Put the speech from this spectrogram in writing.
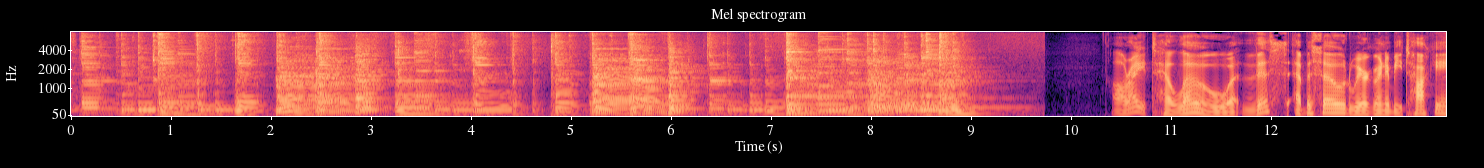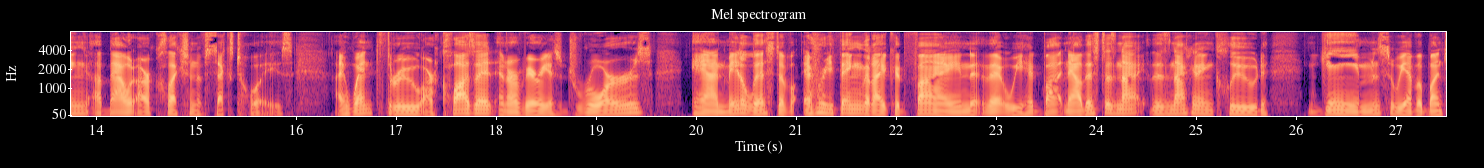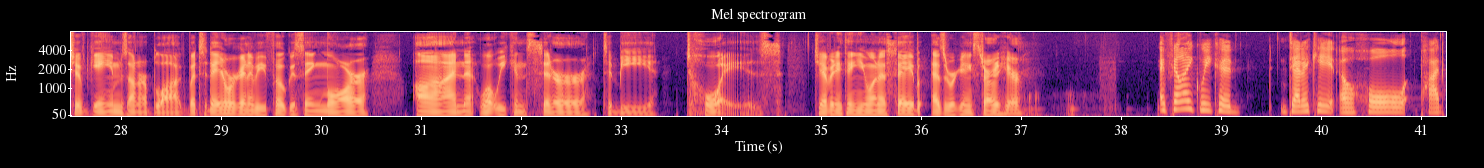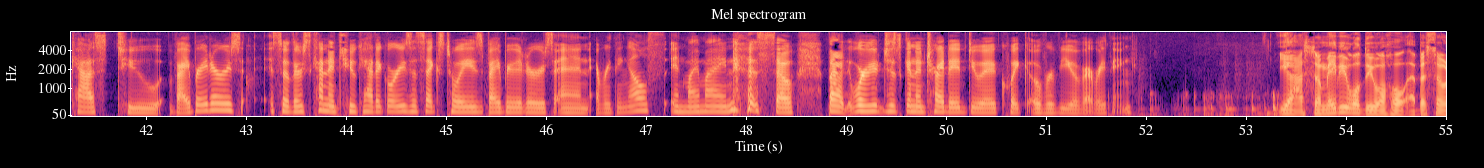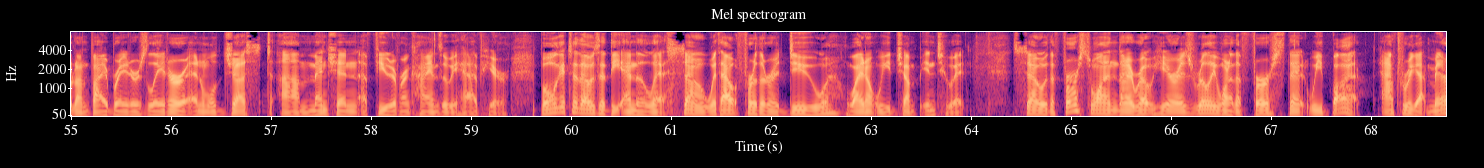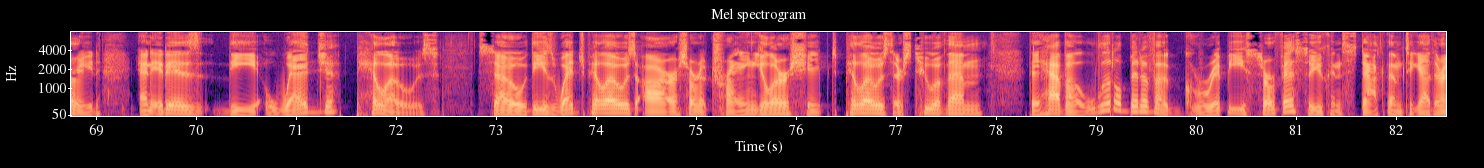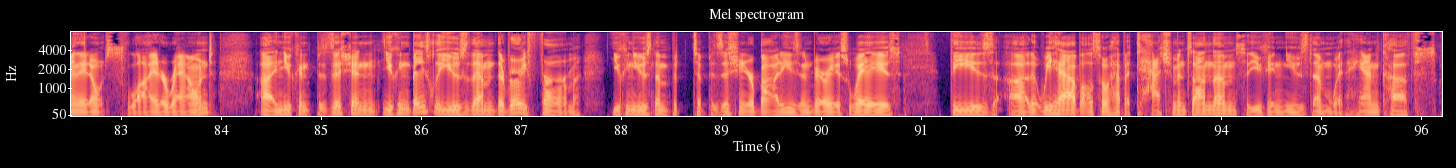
All right, hello. This episode, we're going to be talking about our collection of sex toys. I went through our closet and our various drawers and made a list of everything that I could find that we had bought. Now, this does not this is not going to include games. We have a bunch of games on our blog, but today we're going to be focusing more on what we consider to be toys. Do you have anything you want to say as we're getting started here? I feel like we could dedicate a whole podcast to vibrators. So there's kind of two categories of sex toys, vibrators and everything else in my mind. so, but we're just going to try to do a quick overview of everything. Yeah, so maybe we'll do a whole episode on vibrators later and we'll just um, mention a few different kinds that we have here. But we'll get to those at the end of the list. So without further ado, why don't we jump into it? So the first one that I wrote here is really one of the first that we bought after we got married, and it is the wedge pillows. So these wedge pillows are sort of triangular shaped pillows. There's two of them. They have a little bit of a grippy surface so you can stack them together and they don't slide around. Uh, and you can position, you can basically use them, they're very firm. You can use them p- to position your bodies in various ways. These uh, that we have also have attachments on them so you can use them with handcuffs.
